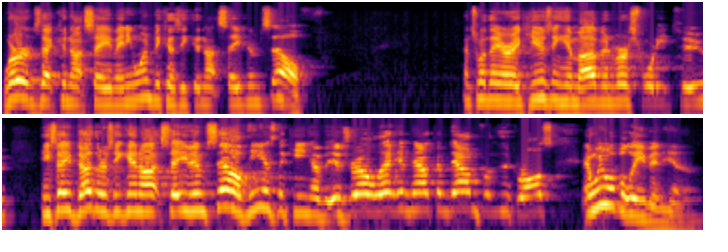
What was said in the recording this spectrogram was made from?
Words that could not save anyone because he could not save himself. That's what they are accusing him of in verse 42. He saved others, he cannot save himself. He is the king of Israel. Let him now come down from the cross, and we will believe in him.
